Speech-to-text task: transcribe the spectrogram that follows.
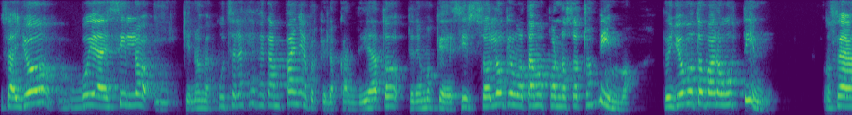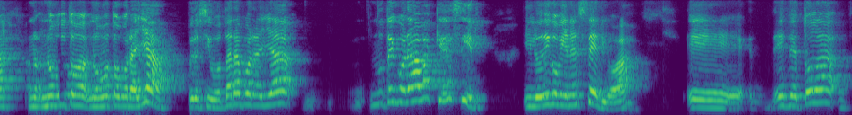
O sea, yo voy a decirlo y que no me escuche la jefe de campaña porque los candidatos tenemos que decir solo que votamos por nosotros mismos. Pero yo voto para Agustín. O sea, no, no, voto, no voto por allá, pero si votara por allá, no tengo nada más que decir. Y lo digo bien en serio, ¿ah? Eh, de toda,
